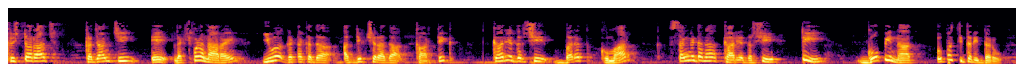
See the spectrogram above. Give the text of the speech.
ಕೃಷ್ಣರಾಜ್, ಖಜಾಂಚಿ ಎ. ಲಕ್ಷ್ಮಣನಾರಾಯಣ್, ಯುವ ಘಟಕದ ಅಧ್ಯಕ್ಷರಾದ ಕಾರ್ತಿಕ್, ಕಾರ್ಯದರ್ಶಿ ಭರತ್ ಕುಮಾರ್ ಸಂಘಟನಾ ಕಾರ್ಯದರ್ಶಿ ಟಿ ಗೋಪಿನಾಥ್ ಉಪಸ್ಥಿತರಿದ್ದರು.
